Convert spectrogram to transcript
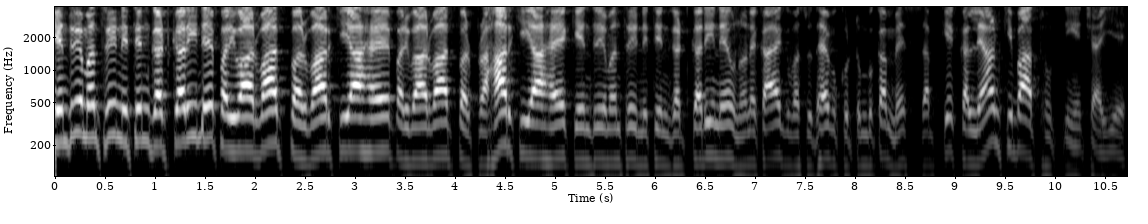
केंद्रीय मंत्री नितिन गडकरी ने परिवारवाद पर वार किया है, परिवारवाद पर प्रहार किया है। केंद्रीय मंत्री नितिन गडकरी ने उन्होंने कहा कि वसुधैव कुटुंबकम में सबके कल्याण की बात होनी चाहिए।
